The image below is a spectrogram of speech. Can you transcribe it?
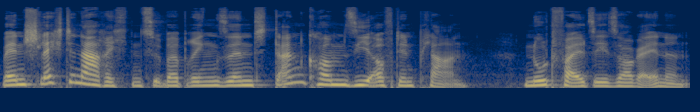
Wenn schlechte Nachrichten zu überbringen sind, dann kommen Sie auf den Plan. NotfallseelsorgerInnen.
